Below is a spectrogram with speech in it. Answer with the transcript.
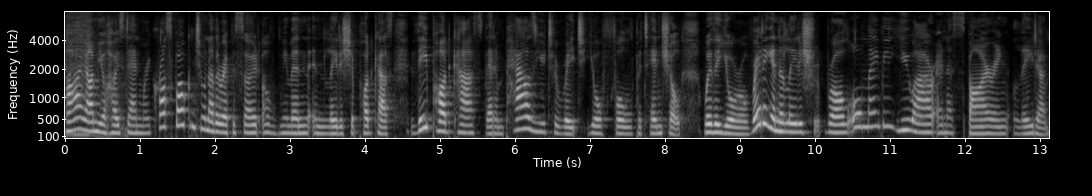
Hi, I'm your host, Anne Marie Cross. Welcome to another episode of Women in Leadership Podcast, the podcast that empowers you to reach your full potential, whether you're already in a leadership role or maybe you are an aspiring leader.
